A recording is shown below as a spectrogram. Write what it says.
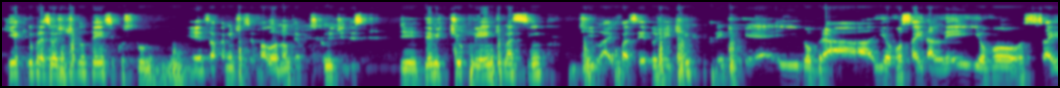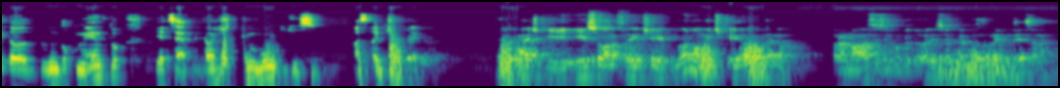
que aqui no Brasil a gente não tem esse costume. E é exatamente o que você falou, não tem o costume de, de demitir o cliente, mas sim de ir lá e fazer do jeitinho que o cliente quer e dobrar, e eu vou sair da lei, e eu vou sair do, um documento, e etc. Então a gente tem muito disso, bastante. Verdade, e isso lá na frente normalmente cria um problema para nós desenvolvedores e até para a empresa, né?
